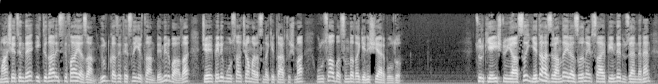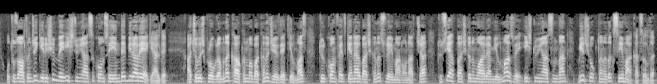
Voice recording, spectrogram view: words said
Manşetinde iktidar istifa yazan Yurt gazetesini yırtan Demirbağ'la CHP'li Musa Çam arasındaki tartışma ulusal basında da geniş yer buldu. Türkiye İş Dünyası 7 Haziran'da Elazığ'ın ev sahipliğinde düzenlenen 36. Girişim ve İş Dünyası Konseyi'nde bir araya geldi. Açılış programına Kalkınma Bakanı Cevdet Yılmaz, Türk Konfet Genel Başkanı Süleyman Onatça, TÜSİAD Başkanı Muharrem Yılmaz ve iş dünyasından birçok tanıdık sima katıldı.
